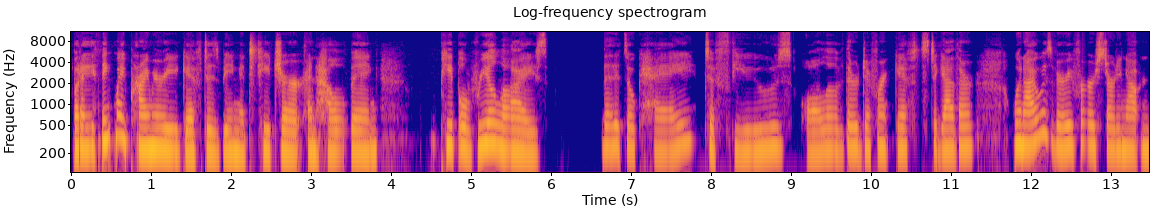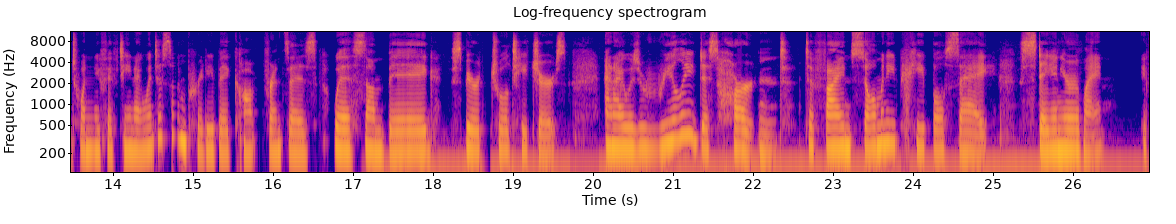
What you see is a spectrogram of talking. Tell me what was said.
But I think my primary gift is being a teacher and helping people realize that it's okay to fuse all of their different gifts together. When I was very first starting out in 2015, I went to some pretty big conferences with some big spiritual teachers, and I was really disheartened to find so many people say, stay in your lane. If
